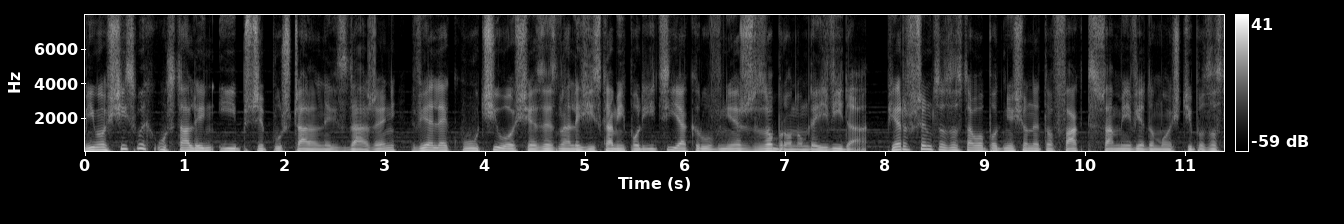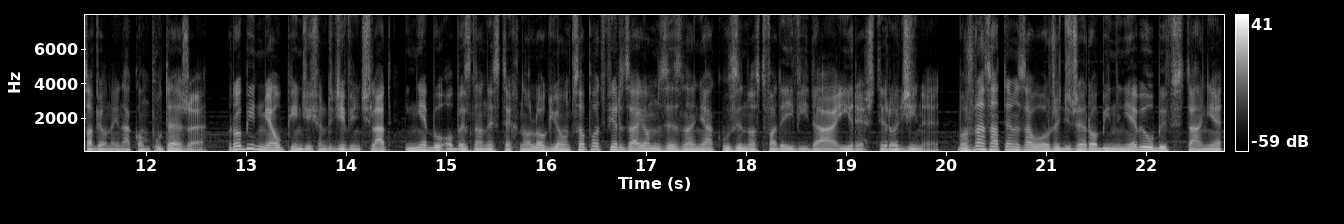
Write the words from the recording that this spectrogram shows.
Mimo ścisłych ustaleń i przypuszczalnych zdarzeń, wiele kłóciło się ze znaleziskami policji, jak również z obroną Davida. Pierwszym, co zostało podniesione, to fakt samej wiadomości pozostawionej na komputerze. Robin miał 59 lat i nie był obeznany z technologią, co potwierdzają zeznania kuzynostwa Davida i reszty rodziny. Można zatem założyć, że Robin nie byłby w stanie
